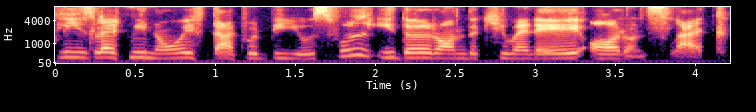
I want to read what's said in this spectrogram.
please let me know if that would be useful either on the Q&A or on Slack.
